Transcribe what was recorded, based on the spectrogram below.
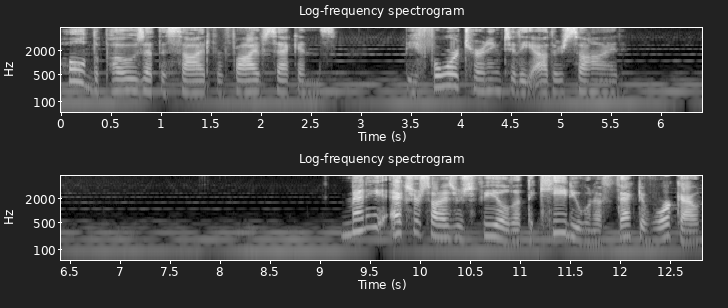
hold the pose at the side for 5 seconds before turning to the other side. Many exercisers feel that the key to an effective workout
